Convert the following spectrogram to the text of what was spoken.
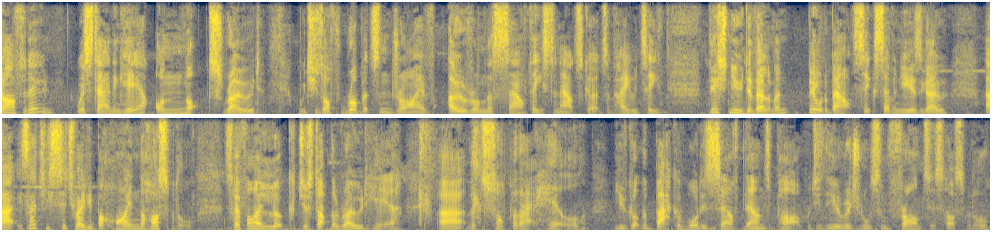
afternoon. We're standing here on Knox Road, which is off Robertson Drive over on the southeastern outskirts of Hayward Heath. This new development, built about six, seven years ago, uh, it's actually situated behind the hospital. So if I look just up the road here, uh, the top of that hill, you've got the back of what is South Downs Park, which is the original St Francis Hospital.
